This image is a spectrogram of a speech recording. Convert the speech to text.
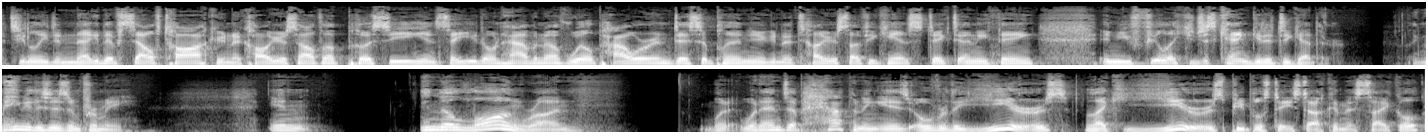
It's going to lead to negative self talk. You're going to call yourself a pussy and say you don't have enough willpower and discipline. You're going to tell yourself you can't stick to anything and you feel like you just can't get it together. Like maybe this isn't for me. In, in the long run, what, what ends up happening is over the years, like years, people stay stuck in this cycle.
